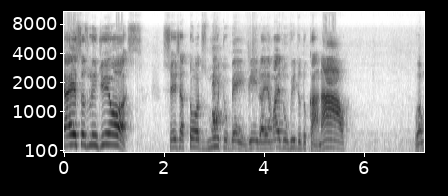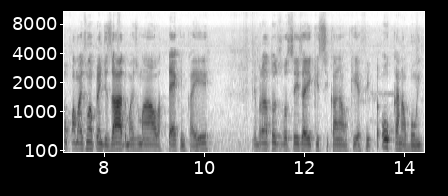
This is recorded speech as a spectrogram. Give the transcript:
aí, seus lindinhos? Sejam todos muito bem-vindos aí a mais um vídeo do canal. Vamos para mais um aprendizado, mais uma aula técnica aí. Lembrando a todos vocês aí que esse canal aqui é feito. Ô, oh, canal bom, hein?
